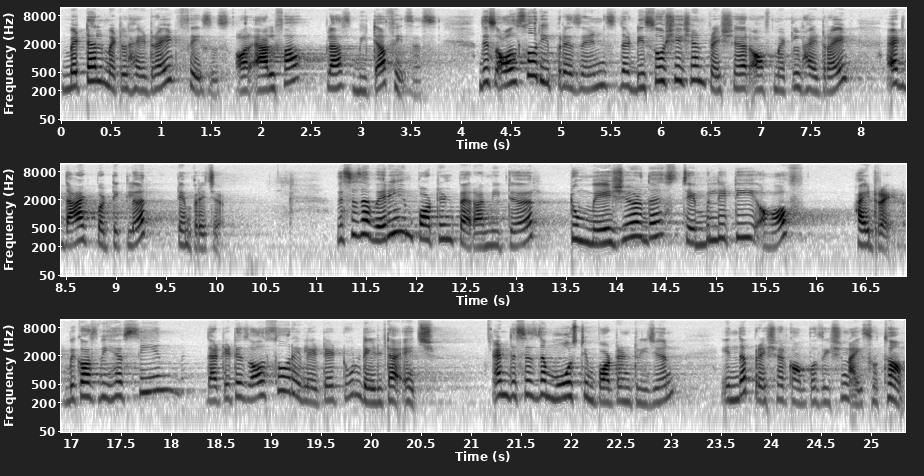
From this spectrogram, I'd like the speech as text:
metal metal hydride phases or alpha plus beta phases. This also represents the dissociation pressure of metal hydride at that particular temperature. This is a very important parameter to measure the stability of hydride because we have seen that it is also related to delta H and this is the most important region in the pressure composition isotherm.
